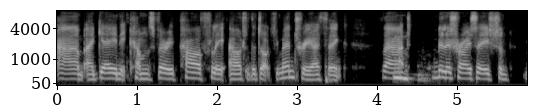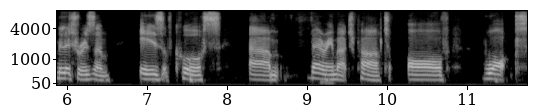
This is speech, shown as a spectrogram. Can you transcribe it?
Um, again, it comes very powerfully out of the documentary, I think, that mm-hmm. militarization, militarism is, of course, um, very much part of what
